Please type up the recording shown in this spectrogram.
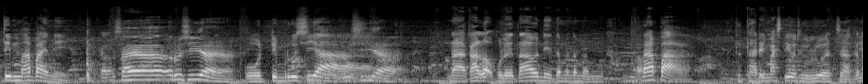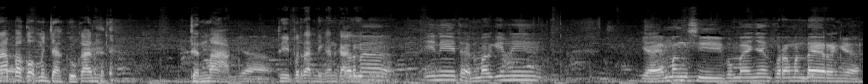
tim apa ini? Kalau saya Rusia ya. Oh, tim Rusia. Rusia. Nah, kalau boleh tahu nih teman-teman, kenapa dari Mas Tio dulu aja, kenapa kok menjagokan Denmark Ya. di pertandingan kali karena ini? ini Denmark ini ya emang si pemainnya kurang mentereng ya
